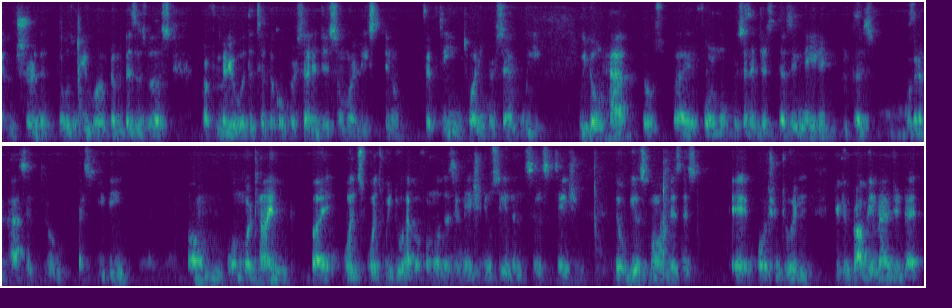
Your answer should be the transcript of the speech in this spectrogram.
I'm sure that those of you who have done business with us are familiar with the typical percentages, somewhere at least, you know, 15, 20%. We, we don't have those uh, formal percentages designated because we're going to pass it through SPB um, one more time. But once, once we do have a formal designation, you'll see it in the solicitation. There will be a small business uh, portion to it. And you can probably imagine that,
